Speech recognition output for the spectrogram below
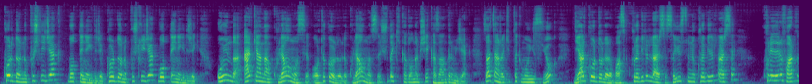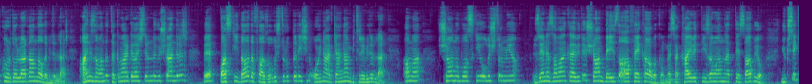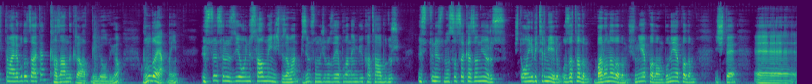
Koridorunu pushlayacak, bot lane'e gidecek. Koridorunu pushlayacak, bot lane'e gidecek. Oyunda erkenden kule alması, orta koridorda kule alması şu dakikada ona bir şey kazandırmayacak. Zaten rakip takım oyuncusu yok. Diğer koridorlara baskı kurabilirlerse, sayı üstünlüğü kurabilirlerse kuleleri farklı koridorlardan da alabilirler. Aynı zamanda takım arkadaşlarını da güçlendirir ve baskıyı daha da fazla oluşturdukları için oyunu erkenden bitirebilirler. Ama şu an o baskıyı oluşturmuyor. Üzerine zaman kaybediyor. Şu an base'de AFK bakın. Mesela kaybettiği zamanın hatta hesabı yok. Yüksek ihtimalle bu da zaten kazandık rahatlığıyla oluyor. Bunu da yapmayın. Üstünsünüz diye oyunu salmayın hiçbir zaman. Bizim sonucumuzda yapılan en büyük hata budur. Üstünüz nasılsa kazanıyoruz. İşte oyunu bitirmeyelim, uzatalım, baron alalım, şunu yapalım, bunu yapalım. İşte ee,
